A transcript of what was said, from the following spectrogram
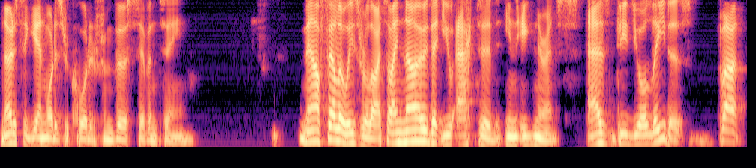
Notice again what is recorded from verse 17. Now, fellow Israelites, I know that you acted in ignorance, as did your leaders, but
